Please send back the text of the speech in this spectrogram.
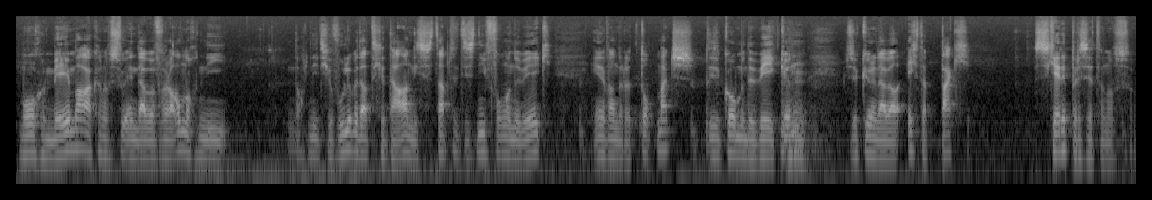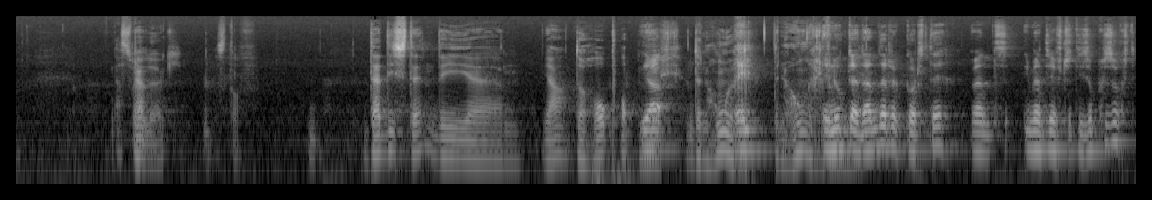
mogen meemaken of zo. En dat we vooral nog niet, nog niet het gevoel hebben dat het gedaan is. Snap je? Het is niet volgende week een of andere topmatch. Het is de komende weken. Mhm. Dus we kunnen dat wel echt een pak scherper zetten of zo. Dat is wel Ja. leuk. Dat is tof. Dat is het, hè. Die, ehm, ja, de hoop op Ja. meer. De honger. En- de honger. En ook dat andere record. Hè. Want iemand heeft het eens opgezocht.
